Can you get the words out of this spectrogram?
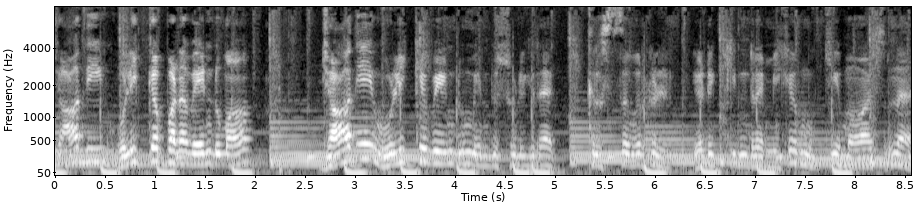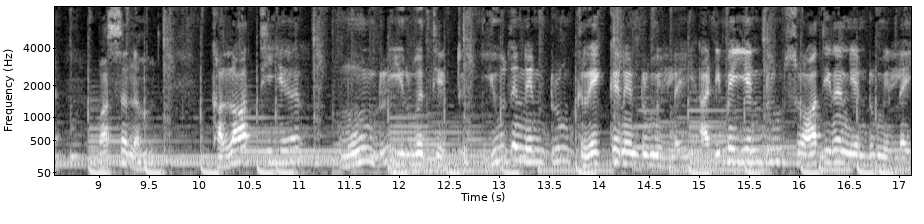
ஜாதி ஒழிக்கப்பட வேண்டுமா? ஜாதியை ஒழிக்க வேண்டும் என்று சொல்கிற கிறிஸ்தவர்கள் எடுக்கின்ற மிக முக்கியமான வசனம் கலாத்தியர் மூன்று இருபத்தி எட்டு யூதன் என்றும் கிரேக்கன் என்றும் இல்லை அடிமை என்றும் சுவாதினன் என்றும் இல்லை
